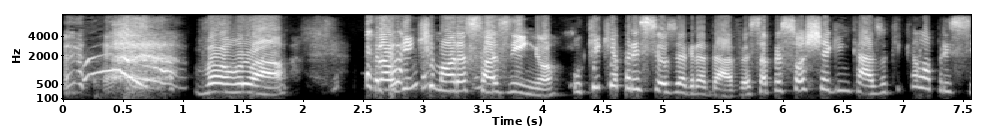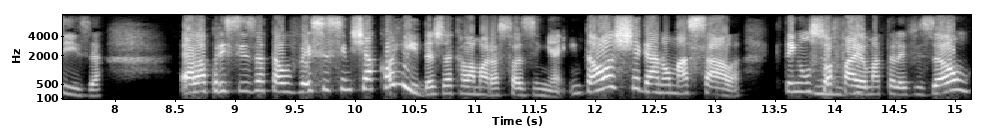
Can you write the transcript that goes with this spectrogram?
Vamos lá. Para alguém que mora sozinho, o que, que, é precioso e agradável? Essa pessoa chega em casa, o que, que ela precisa? Ela precisa talvez se sentir acolhida, já que ela mora sozinha. Então, ela chegar numa sala que tem um sofá uhum. e uma televisão,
